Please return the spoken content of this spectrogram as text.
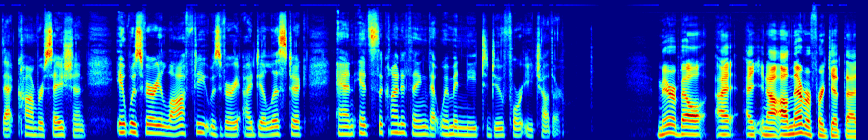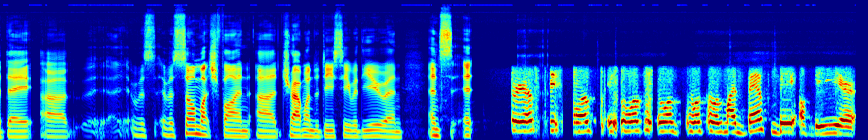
that conversation. It was very lofty, it was very idealistic, and it's the kind of thing that women need to do for each other. Maribel, I, I, you know I'll never forget that day. Uh, it was it was so much fun uh, traveling to DC with you and and it. Seriously, it was it was it was it was, it was my best day of the year,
